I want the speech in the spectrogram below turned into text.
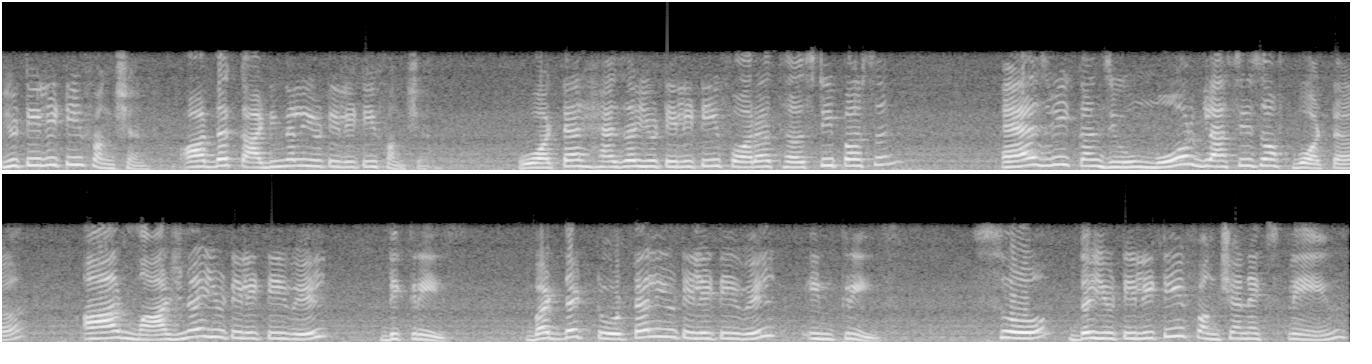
Utility function or the cardinal utility function. Water has a utility for a thirsty person. As we consume more glasses of water, our marginal utility will decrease but the total utility will increase. So, the utility function explains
